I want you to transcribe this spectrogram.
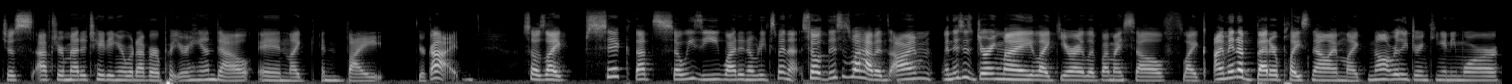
just after meditating or whatever, put your hand out and like invite your guide. So I was like, sick. That's so easy. Why did nobody explain that? So this is what happens. I'm, and this is during my like year I live by myself. Like I'm in a better place now. I'm like not really drinking anymore.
